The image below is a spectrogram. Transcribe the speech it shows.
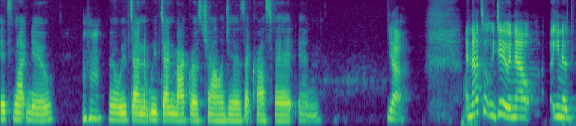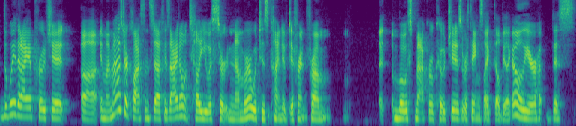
it's, not new. Mm-hmm. we've done we've done macros challenges at CrossFit, and yeah. And that's what we do. And now, you know, the way that I approach it uh, in my master class and stuff is I don't tell you a certain number, which is kind of different from uh, Uh, most macro coaches or things like they'll be like, oh, you're this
